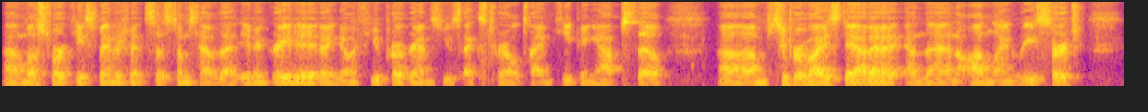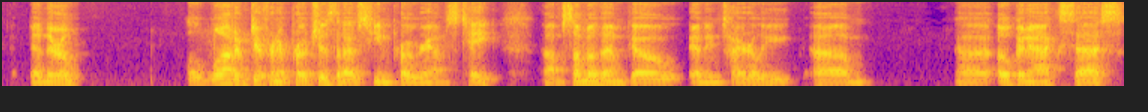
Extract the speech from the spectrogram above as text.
Uh, most of our case management systems have that integrated. I know a few programs use external timekeeping apps though. Um, supervised data and then online research. And there are a lot of different approaches that I've seen programs take. Um, some of them go an entirely um, uh, open access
